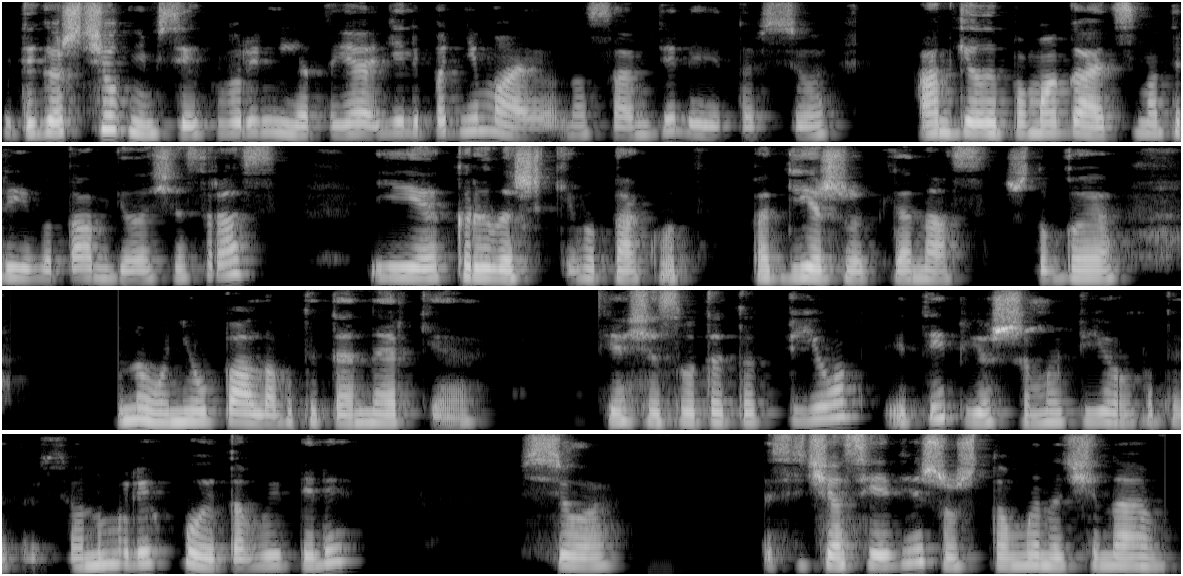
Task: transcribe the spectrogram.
И ты говоришь, чокнемся? Я говорю, нет, я еле поднимаю. На самом деле это все. Ангелы помогают. Смотри, вот ангела сейчас раз, и крылышки вот так вот поддерживают для нас, чтобы ну, не упала вот эта энергия. Я сейчас вот этот пью, и ты пьешь, и мы пьем вот это все. Ну, мы легко это выпили. Все. Сейчас я вижу, что мы начинаем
